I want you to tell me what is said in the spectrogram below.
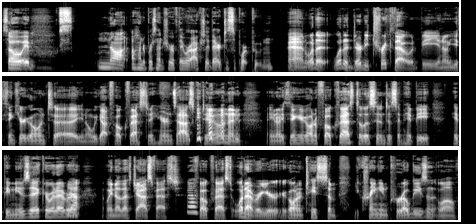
so it's not 100% sure if they were actually there to support Putin. man, what a what a dirty trick that would be. You know, you think you're going to, uh, you know, we got Folk Fest in here in Saskatoon, and you know, you think you're going to Folk Fest to listen to some hippie hippie music or whatever. Yeah. Wait, no, that's Jazz Fest, Yeah. Folk Fest, whatever. You're you're going to taste some Ukrainian pierogies, and well,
